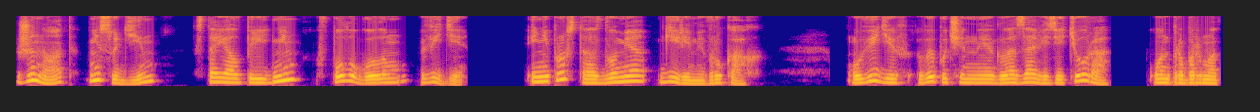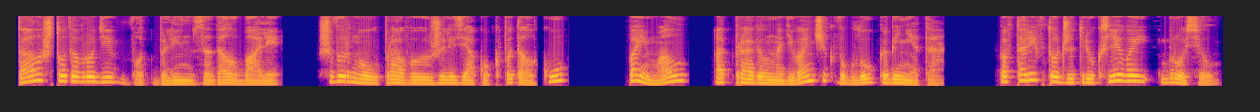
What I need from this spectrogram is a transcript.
женат, не судим, стоял перед ним в полуголом виде. И не просто, а с двумя гирями в руках. Увидев выпученные глаза визитера, он пробормотал что-то вроде «вот блин, задолбали», швырнул правую железяку к потолку, поймал, отправил на диванчик в углу кабинета. Повторив тот же трюк с левой, бросил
